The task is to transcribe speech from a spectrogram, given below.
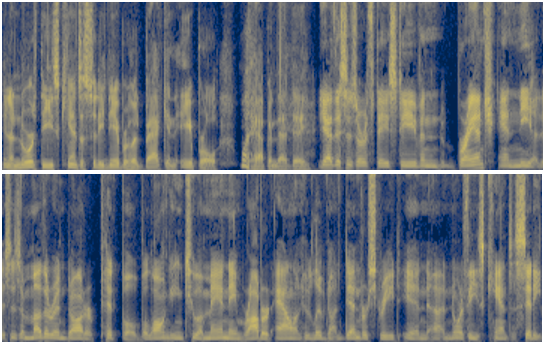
in a northeast Kansas City neighborhood back in April. What happened that day? Yeah, this is Earth Day, Steve, and Branch and Nia. This is a mother and daughter pit bull belonging to a man named Robert Allen who lived on Denver Street in uh, northeast Kansas City.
